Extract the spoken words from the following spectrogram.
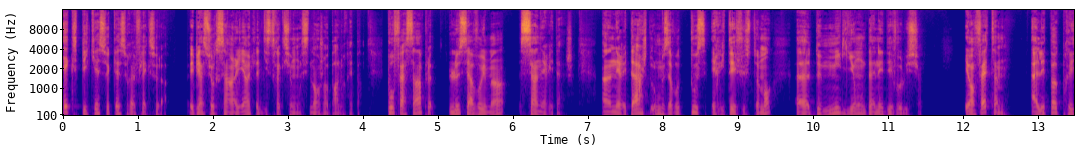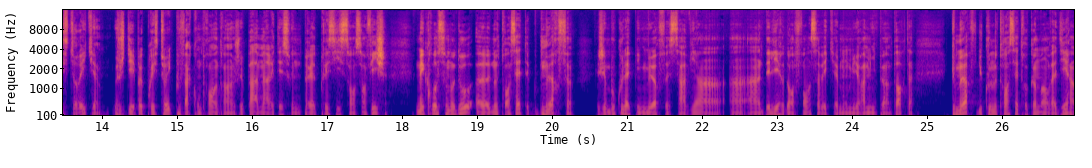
expliquer ce qu'est ce réflexe-là. Et bien sûr, c'est un lien avec la distraction, sinon j'en parlerai pas. Pour faire simple, le cerveau humain, c'est un héritage. Un héritage dont nous avons tous hérité justement euh, de millions d'années d'évolution. Et en fait, à l'époque préhistorique, je dis époque préhistorique pour faire comprendre, hein, je ne vais pas m'arrêter sur une période précise sans s'en fiche, mais grosso modo, euh, notre ancêtre Gmurf, j'aime beaucoup la Gmurf, ça revient à, un délire d'enfance avec mon meilleur ami, peu importe. Gmurf, du coup notre ancêtre commun on va dire,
